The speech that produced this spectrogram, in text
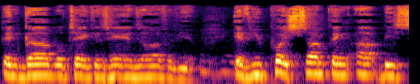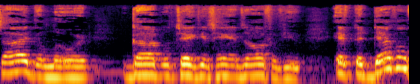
then God will take his hands off of you. Mm-hmm. If you push something up beside the Lord, God will take his hands off of you. If the devil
